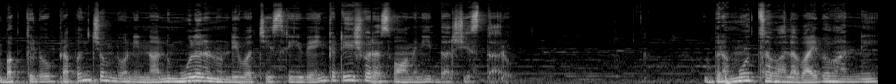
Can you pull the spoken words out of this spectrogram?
భక్తులు ప్రపంచంలోని నలుమూలల నుండి వచ్చి శ్రీ వెంకటేశ్వర స్వామిని దర్శిస్తారు. బ్రహ్మోత్సవాల వైభవాన్ని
